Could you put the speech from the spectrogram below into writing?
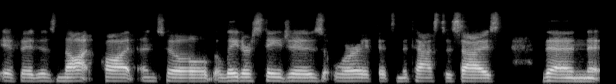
if it is not caught until the later stages or if it's metastasized, then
